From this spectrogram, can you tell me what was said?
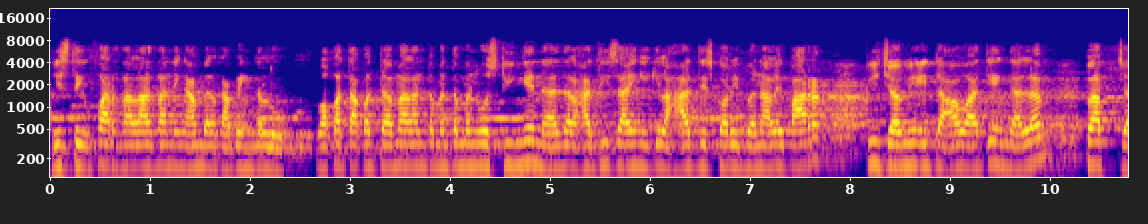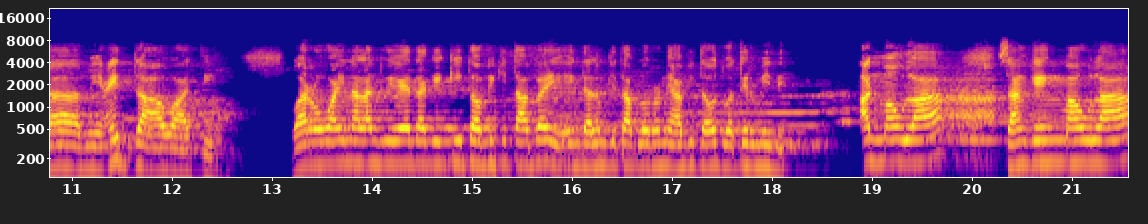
istighfar salasan ing ambal kaping telu Waqat taqaddama lan teman-teman wis dingin hadzal hadis ing ikilah hadis qoriban ale parek fi jami'i da'awati ing dalam bab jami'i da'awati. Wa rawaina lan riwayatake kita fi kitabai ing dalam kitab lorone Abi Daud wa Tirmizi. An Maula saking Maula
